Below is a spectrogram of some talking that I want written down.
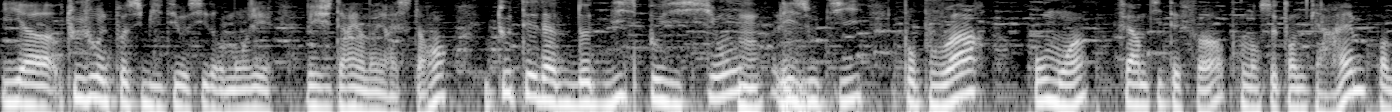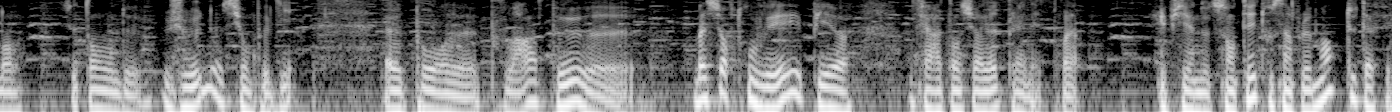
Il y a toujours une possibilité aussi de manger végétarien dans les restaurants. Tout est à notre disposition, Mmh. les outils, pour pouvoir au moins faire un petit effort pendant ce temps de carême, pendant ce temps de jeûne, si on peut le dire, euh, pour euh, pouvoir un peu euh, bah, se retrouver et puis faire attention à notre planète. Voilà, Et puis à notre santé, tout simplement. tout à fait.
